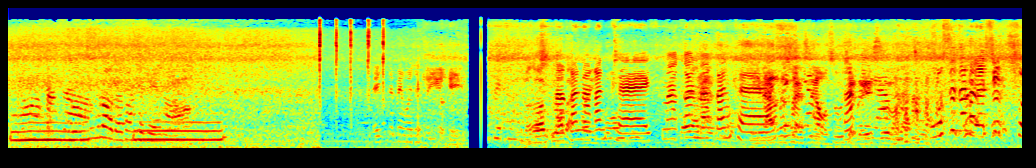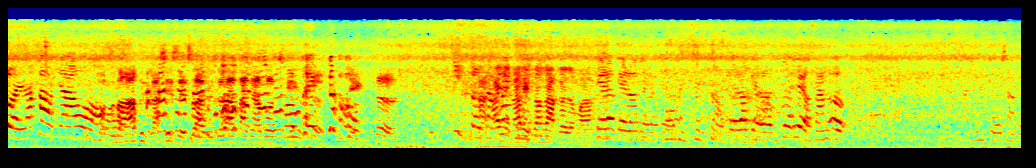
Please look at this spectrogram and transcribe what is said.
Hmm. Hmm. Makan makan guys, makan makan 你拿.这出来是要我出钱的意思吗？不是这你的薪水啊，靠腰我知哦。道啊，你拿薪水出来，不是让大家说请客请客。记得那还有哪里张大哥的吗？给了给了给了给了，给了给了，这月有三二，多三二。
